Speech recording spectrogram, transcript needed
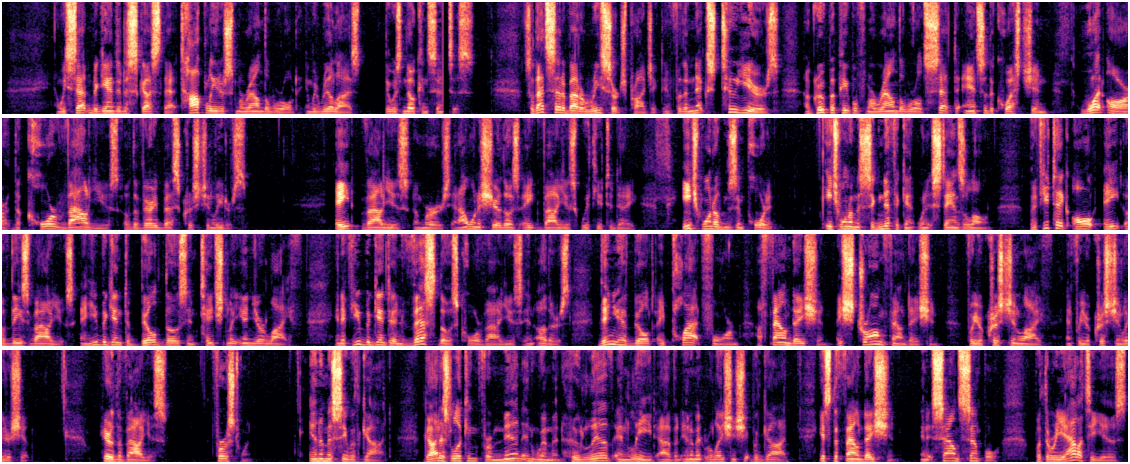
And we sat and began to discuss that, top leaders from around the world, and we realized there was no consensus. So that set about a research project, and for the next two years, a group of people from around the world set to answer the question what are the core values of the very best Christian leaders? Eight values emerged, and I want to share those eight values with you today. Each one of them is important, each one of them is significant when it stands alone. But if you take all eight of these values and you begin to build those intentionally in your life, and if you begin to invest those core values in others, then you have built a platform, a foundation, a strong foundation for your Christian life and for your Christian leadership. Here are the values. First one intimacy with God. God is looking for men and women who live and lead out of an intimate relationship with God. It's the foundation, and it sounds simple, but the reality is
